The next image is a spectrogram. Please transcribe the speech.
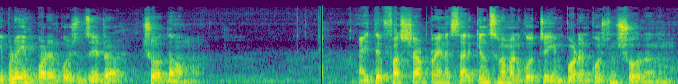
ఇప్పుడు ఇంపార్టెంట్ క్వశ్చన్స్ ఏంటో చూద్దామమ్మా అయితే ఫస్ట్ చాప్టర్ అయిన సర్కిల్స్లో మనకు వచ్చే ఇంపార్టెంట్ క్వశ్చన్స్ చూడనమ్మా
